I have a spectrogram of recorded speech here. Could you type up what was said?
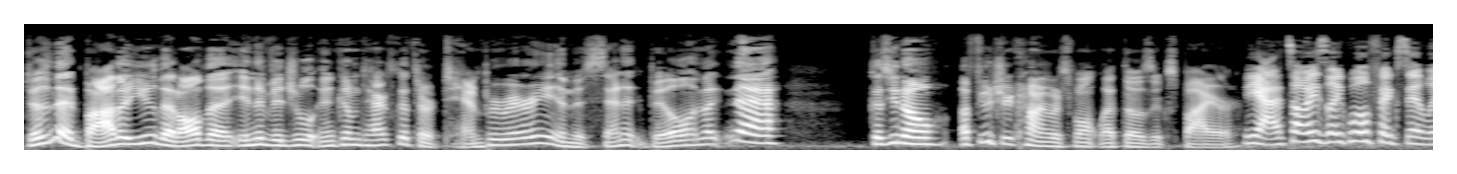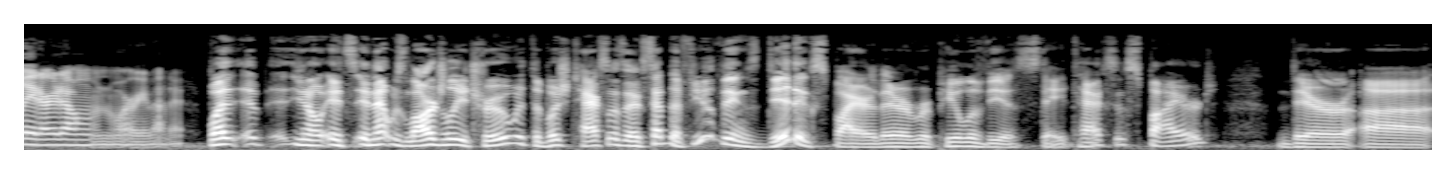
doesn't that bother you that all the individual income tax cuts are temporary in the Senate bill? I'm like, nah, because you know a future Congress won't let those expire. yeah, it's always like we'll fix it later. Don't worry about it. But uh, you know, it's and that was largely true with the Bush tax cuts, except a few things did expire. Their repeal of the estate tax expired. Their uh,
